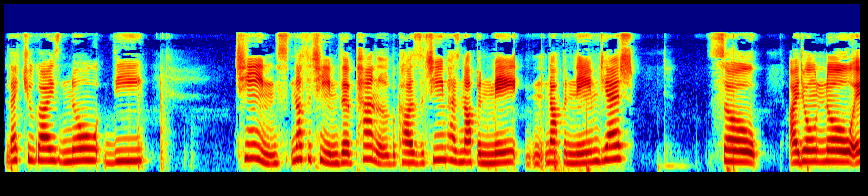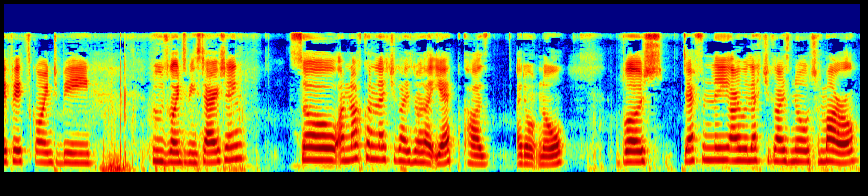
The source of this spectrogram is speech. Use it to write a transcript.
let you guys know the teams, not the team, the panel, because the team has not been made, not been named yet. So I don't know if it's going to be who's going to be starting. So I'm not going to let you guys know that yet because I don't know. But definitely I will let you guys know tomorrow.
